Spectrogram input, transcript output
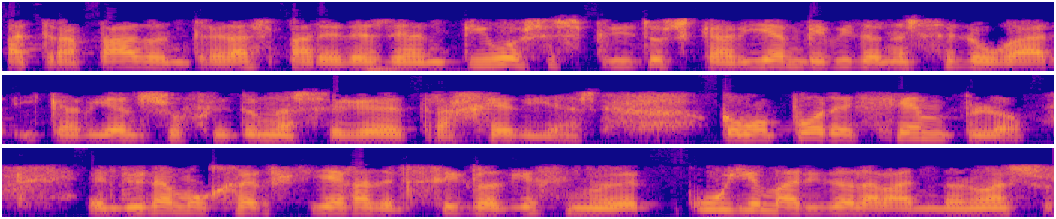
atrapado entre las paredes de antiguos espíritus que habían vivido en ese lugar y que habían sufrido una serie de tragedias, como por ejemplo el de una mujer ciega del siglo XIX cuyo marido la abandonó a su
